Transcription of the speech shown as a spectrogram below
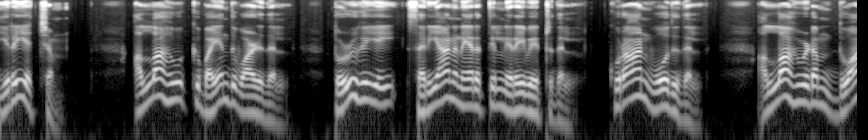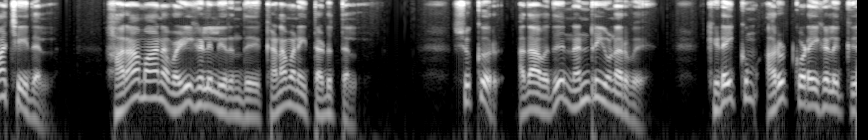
இரையச்சம். அல்லாஹுவுக்கு பயந்து வாழுதல். தொழுகையை சரியான நேரத்தில் நிறைவேற்றுதல். குரான் ஓதுதல். அல்லாஹுவிடம் துவா செய்தல். ஹராமான வழிகளில் இருந்து கணவனை தடுத்தல். சுக்குர் அதாவது நன்றியுணர்வு. கிடைக்கும் அருட்கொடைகளுக்கு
